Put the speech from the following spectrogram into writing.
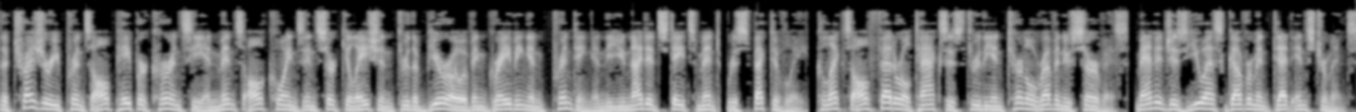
the Treasury prints all paper currency and mints all coins in circulation through the Bureau of Engraving and Printing and the United States Mint, respectively, collects all federal taxes through the Internal Revenue Service, manages U.S. government debt instruments,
